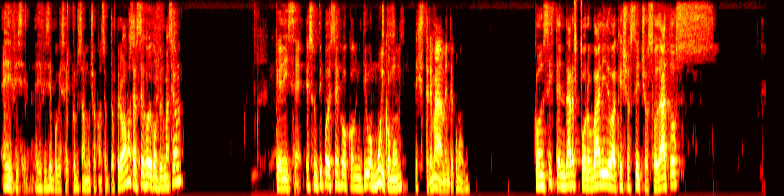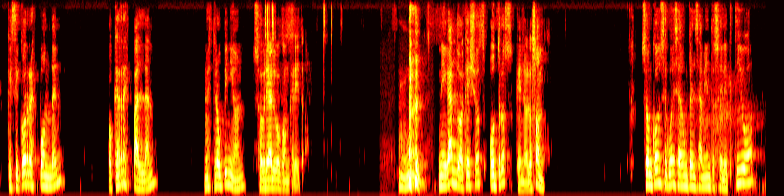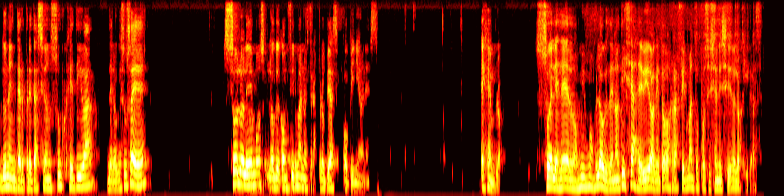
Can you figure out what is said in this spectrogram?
es difícil, es difícil porque se cruzan muchos conceptos. Pero vamos al sesgo de confirmación, que dice, es un tipo de sesgo cognitivo muy común, extremadamente común. Consiste en dar por válido aquellos hechos o datos que se corresponden o que respaldan nuestra opinión sobre algo concreto, Oh. negando aquellos otros que no lo son. son consecuencia de un pensamiento selectivo, de una interpretación subjetiva de lo que sucede. Solo leemos lo que confirma nuestras propias opiniones. Ejemplo, sueles leer los mismos blogs de noticias debido a que todos reafirman tus posiciones ideológicas.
